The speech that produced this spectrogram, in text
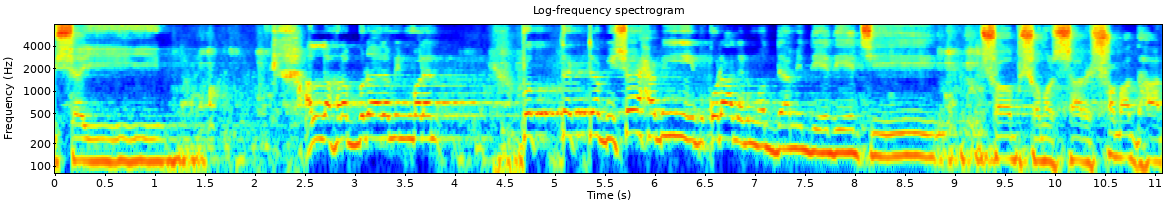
شيء আল্লাহ রাব্বুল আলামিন বলেন, প্রত্যেকটা বিষয় হাবিব কোরআনের মধ্যে আমি দিয়ে দিয়েছি। সব সমস্যার সমাধান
